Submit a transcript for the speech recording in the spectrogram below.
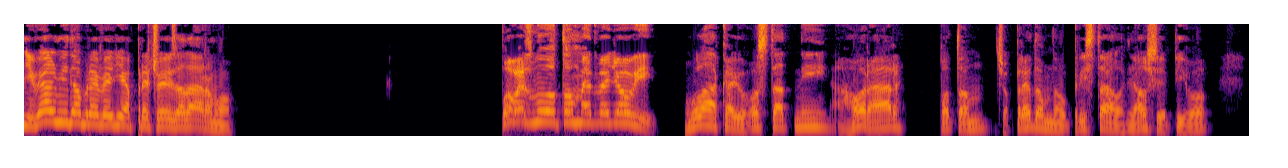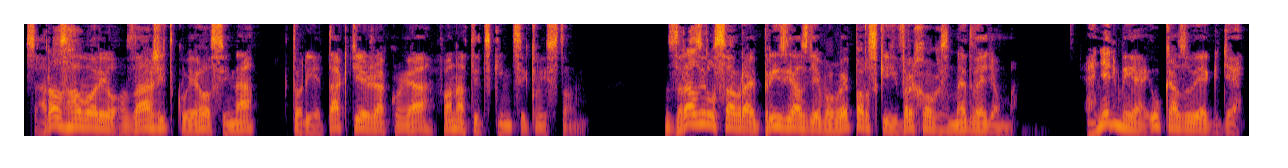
oni veľmi dobre vedia, prečo je zadarmo. Povedz mu o tom medveďovi, hulákajú ostatní a horár, potom, čo predo mnou pristálo ďalšie pivo, sa rozhovoril o zážitku jeho syna, ktorý je taktiež ako ja fanatickým cyklistom. Zrazil sa vraj pri zjazde vo Veporských vrchoch s medveďom. Hneď mi aj ukazuje kde.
